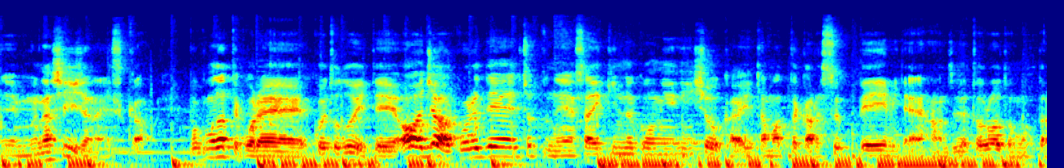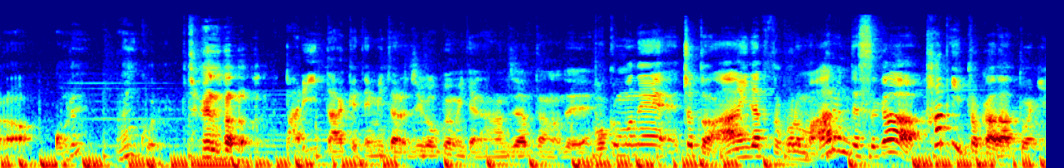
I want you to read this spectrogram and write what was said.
ね虚しいじゃないですか。僕もだってこれこれ届いてあじゃあこれでちょっとね最近の購入品紹介たまったからすっぺーみたいな感じで撮ろうと思ったらあれ？何これ？たいなパリッと開けてみたら地獄みたいな感じだったので僕もねちょっと安易だったところもあるんですがパリとかだと偽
